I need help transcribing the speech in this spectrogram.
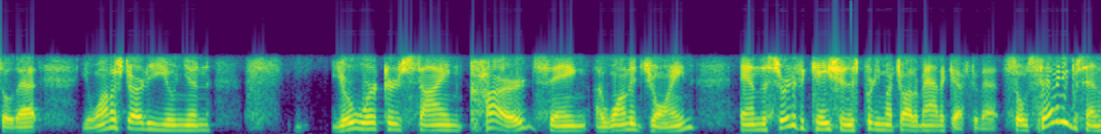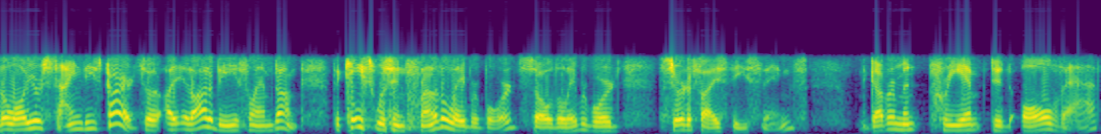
so that you want to start a union, your workers sign cards saying, I want to join, and the certification is pretty much automatic after that. So 70% of the lawyers signed these cards. So uh, it ought to be a slam dunk. The case was in front of the labor board, so the labor board certifies these things. The government preempted all that.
